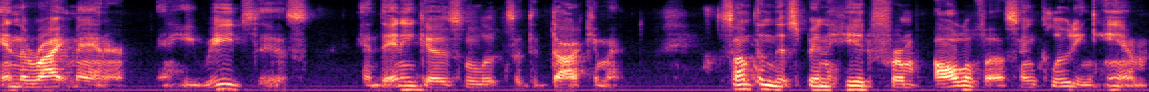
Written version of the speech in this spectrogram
in the right manner. And he reads this, and then he goes and looks at the document something that's been hid from all of us, including him,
